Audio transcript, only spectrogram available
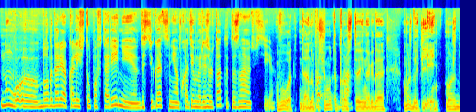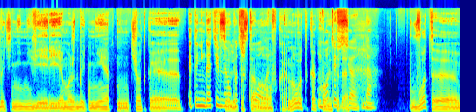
Ну, э, благодаря количеству повторений достигается необходимый результат, это знают все. Вот, да, но почему-то да. просто иногда, может быть, лень, может быть, не неверие, может быть, не четкая Это негативный опыт школы. Ну, вот какое-то, Вот и да. все, да. Вот, э,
